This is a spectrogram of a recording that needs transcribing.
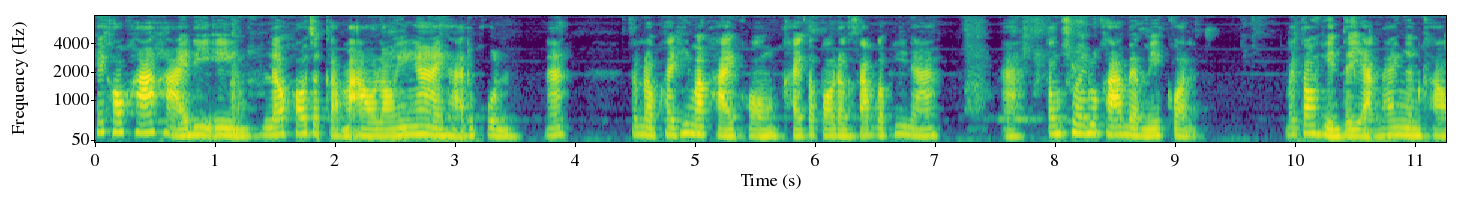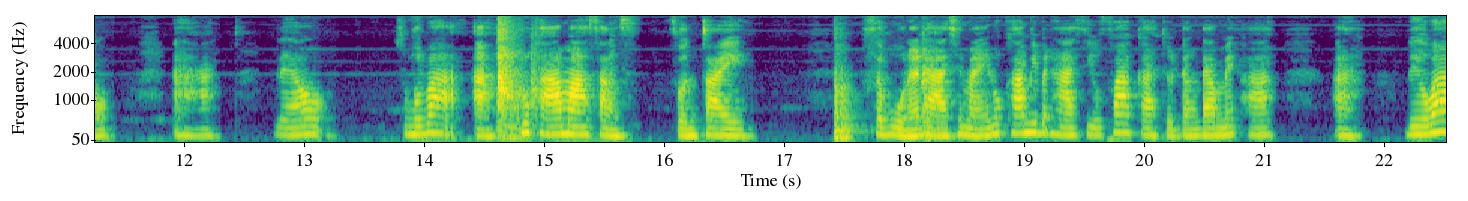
ให้เขาค้าขายดีเอง แล้วเขาจะกลับมาเอาเราง่ายๆค่ะ ทุกคนนะสำหรับใครที่มาขายของขายกระเป๋าดักซับกับพี่นะอะต้องช่วยลูกค้าแบบนี้ก่อน ไม่ต้องเห็นแต่อยากได้เงินเขาอ่าแล้วสมมุติว่า อะลูกค้ามาสั่งสนใจสบู่นาดาใช่ไหมลูกค้ามีปัญหาสิวฝ้ากาจุดด่างดำไหมคะอะหรือว่า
